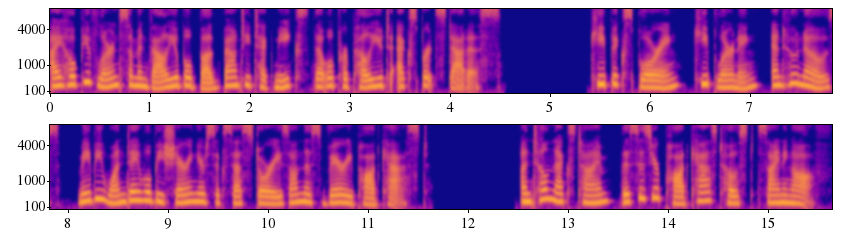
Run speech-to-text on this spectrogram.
I hope you've learned some invaluable bug bounty techniques that will propel you to expert status. Keep exploring, keep learning, and who knows, maybe one day we'll be sharing your success stories on this very podcast. Until next time, this is your podcast host signing off.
